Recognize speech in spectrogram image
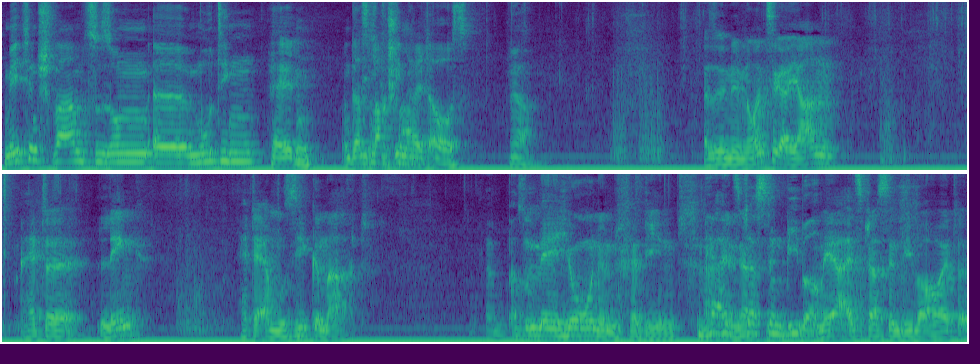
Mädchenschwarm zu so einem äh, mutigen Helden. Und das macht ihn halt aus. Ja. Also in den 90er Jahren hätte Link, hätte er Musik gemacht, Also Millionen verdient. mehr als ganzen- Justin Bieber. Mehr als Justin Bieber heute.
